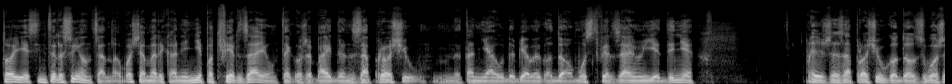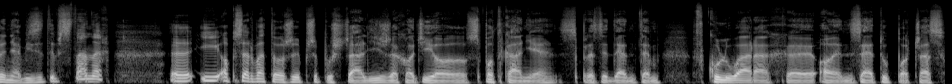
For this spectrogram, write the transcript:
To jest interesująca nowość. Amerykanie nie potwierdzają tego, że Biden zaprosił Netanyahu do Białego Domu. Stwierdzają jedynie, że zaprosił go do złożenia wizyty w Stanach. E, I obserwatorzy przypuszczali, że chodzi o spotkanie z prezydentem w kuluarach e, ONZ-u podczas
